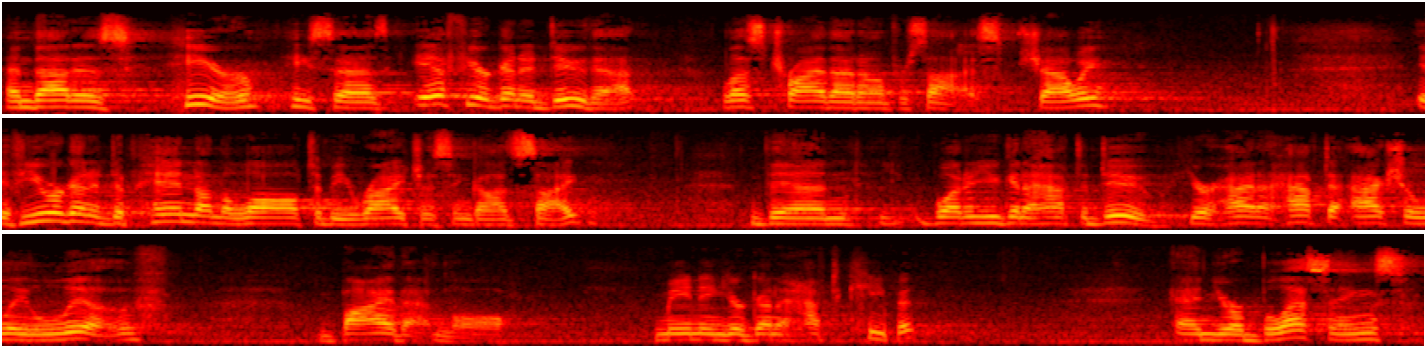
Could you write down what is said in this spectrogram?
And that is here, he says, if you're going to do that, let's try that on for size, shall we? If you are going to depend on the law to be righteous in God's sight, then what are you going to have to do? You're going to have to actually live by that law, meaning you're going to have to keep it, and your blessings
